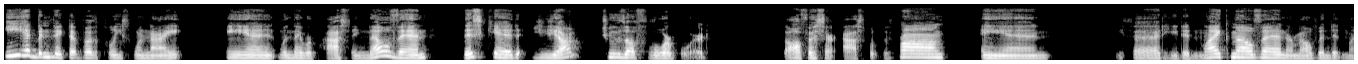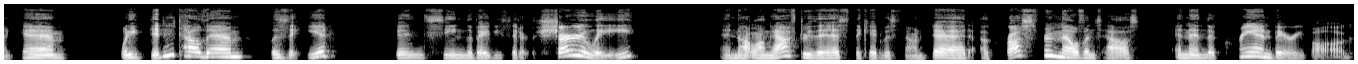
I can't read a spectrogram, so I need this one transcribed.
he had been picked up by the police one night, and when they were passing Melvin, this kid jumped to the floorboard. The officer asked what was wrong, and he said he didn't like Melvin or Melvin didn't like him. What he didn't tell them was that he had been seeing the babysitter, Shirley, and not long after this, the kid was found dead across from Melvin's house and in the cranberry bog.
